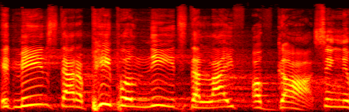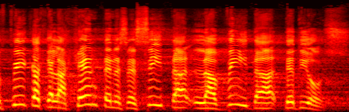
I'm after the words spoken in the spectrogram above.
it means that a people needs the life of God. significa que la gente necesita la vida de Dios.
